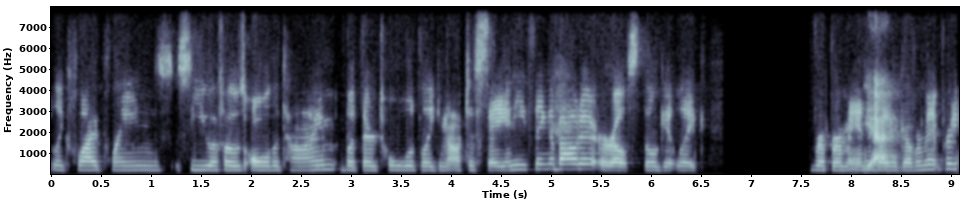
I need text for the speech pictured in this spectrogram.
like fly planes see UFOs all the time, but they're told like not to say anything about it, or else they'll get like reprimanded by the government. Pretty.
